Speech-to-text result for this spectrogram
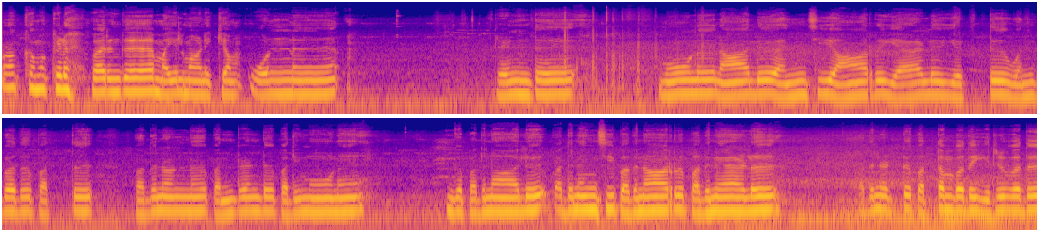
வணக்கம் மக்களை பாருங்க மயில் மாணிக்கம். ஒன்று ரெண்டு மூணு நாலு அஞ்சு ஆறு ஏழு எட்டு ஒன்பது பத்து பதினொன்று பன்னிரெண்டு பதிமூணு இங்கே பதினாலு பதினஞ்சு பதினாறு பதினேழு பதினெட்டு பத்தொம்பது இருபது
